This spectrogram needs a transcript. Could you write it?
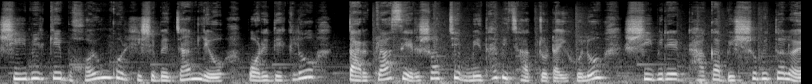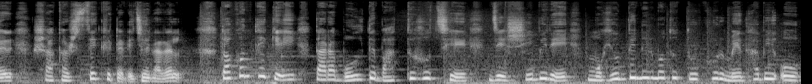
শিবিরকে ভয়ঙ্কর হিসেবে জানলেও পরে দেখল তার ক্লাসের সবচেয়ে মেধাবী ছাত্রটাই হল শিবিরের ঢাকা বিশ্ববিদ্যালয়ের শাখার সেক্রেটারি জেনারেল। তখন থেকেই তারা বলতে বাধ্য হচ্ছে যে শিবিরে মহিউদ্দিনের মতো তুখুর মেধাবী ও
